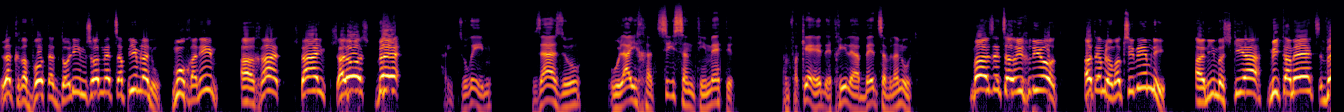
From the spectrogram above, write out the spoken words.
לקרבות הגדולים שעוד מצפים לנו. מוכנים? אחת, שתיים, שלוש, ו... היצורים זזו אולי חצי סנטימטר. המפקד התחיל לאבד סבלנות. מה זה צריך להיות? אתם לא מקשיבים לי. אני משקיע, מתאמץ, ו...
